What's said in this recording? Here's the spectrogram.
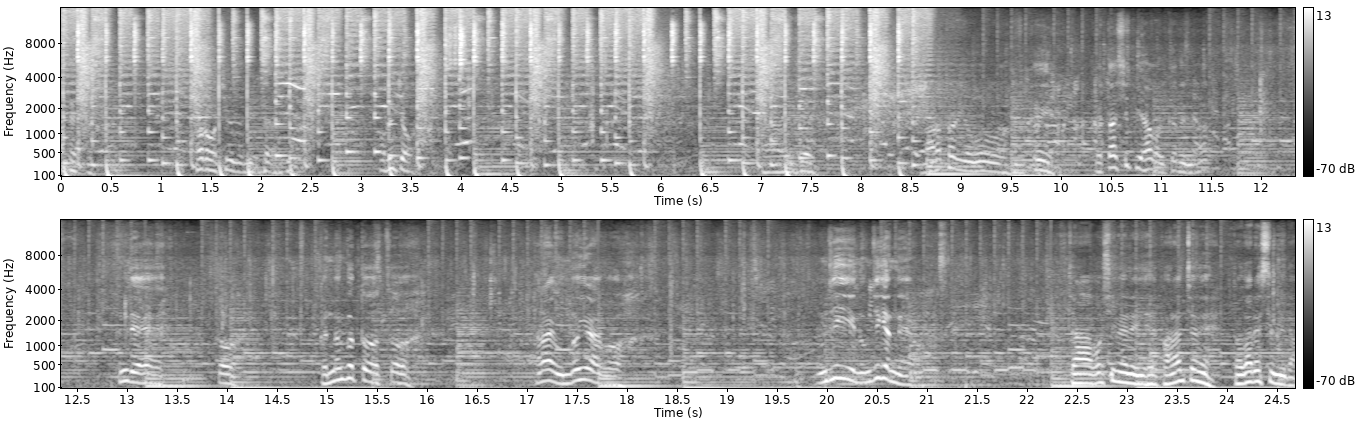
앞에서 올라오시는 분이 있어요. 오른쪽. 자, 이제 마라톤이 너무 거의 걷다시피 하고 있거든요. 근데 또 걷는 것도 또 하나의 운동이라고 움직이긴 움직였네요. 자, 보시면 이제 반환점에 도달했습니다.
